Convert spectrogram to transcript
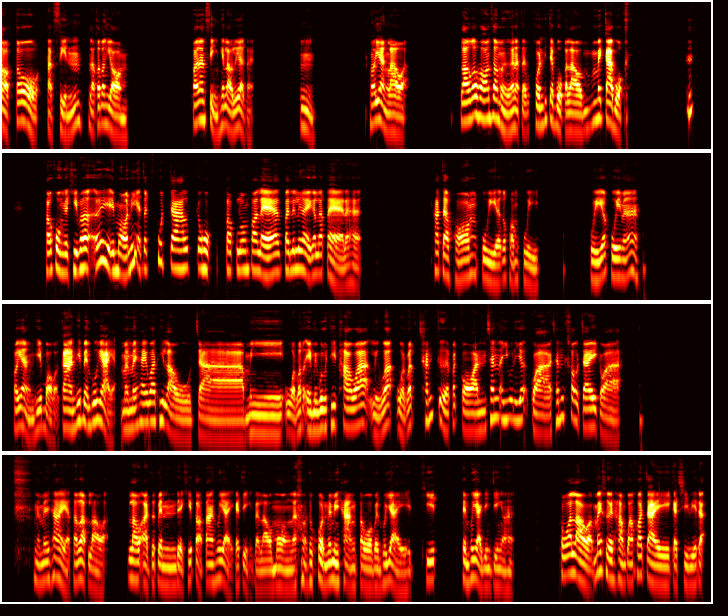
ตอบโต้ตัดสินเราก็ต้องยอม เพราะนั่นสิ่งที่เราเลือกอะอืม เพราะอย่างเราอะ เราก็พร้อมเสมอนะแต่คนที่จะบวกกับเราไม่กล้าบวก เขาคงจะคิดว่า เอ้ยไอหมอนี่อาจจะพูดจาโกหกตอกลวงตอแหลไปเรื่อยๆก็แล้วแต่นะฮะ ถ้าจะพร้อมคุยแล้วก็พร้อมคุย คุยก็คุยมาเพราะอย่างที่บอกการที่เป็นผู้ใหญ่อะมันไม่ให้ว่าที่เราจะมีอวดว่าตัวเองมีวุฒิภาวะ หรือว่าอวดว่าฉันเกิดมาก่อนฉันอายุเยอะกว่า ฉันเข้าใจกว่ามันไม่ใช่อะสำหรับเราอะ เราอาจจะเป็นเด็กที่ต่อต้านผู้ใหญ่ก็จริง แต่เรามองแล้ว ทุกคนไม่มีทางโตเป็นผู้ใหญ่ที่เป็นผู้ใหญ่จริง ๆอะฮะ เพราะว่าเราอะไม่เคยทำความเข้าใจกับชีวิตอะ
